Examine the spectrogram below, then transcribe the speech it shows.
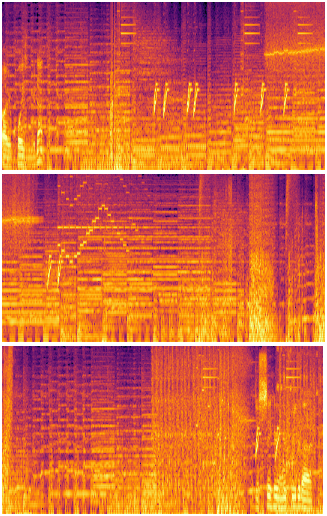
Oh, you're poisoned, you're done. Just sit here and wait for you to die.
